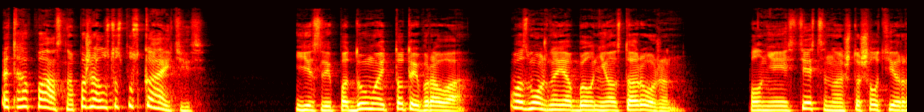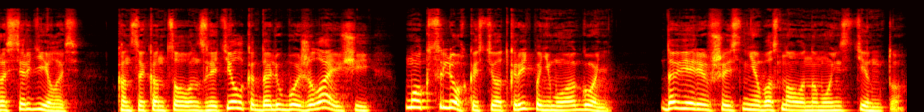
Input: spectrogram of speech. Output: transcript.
«Это опасно, пожалуйста, спускайтесь!» «Если подумать, то ты права. Возможно, я был неосторожен». Вполне естественно, что Шалтир рассердилась. В конце концов, он взлетел, когда любой желающий мог с легкостью открыть по нему огонь, доверившись необоснованному инстинкту.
